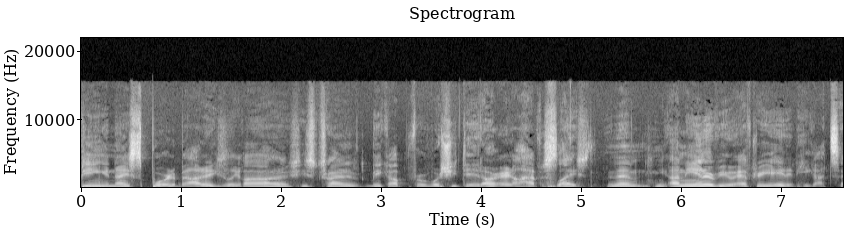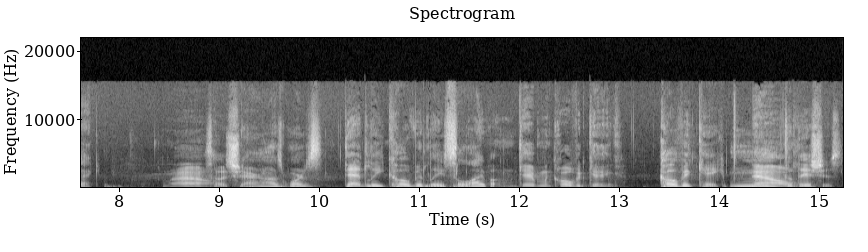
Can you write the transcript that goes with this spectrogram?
being a nice sport about it. He's like, "Oh, she's trying to make up for what she did. All right, I'll have a slice." And then he, on the interview after he ate it, he got sick. Wow. So it's Sharon Osbourne's deadly COVID-laced saliva. Gave him a COVID cake. COVID cake, mm, Now- delicious.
